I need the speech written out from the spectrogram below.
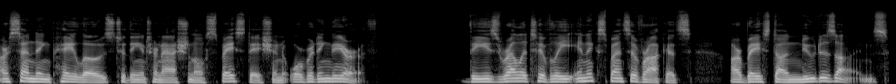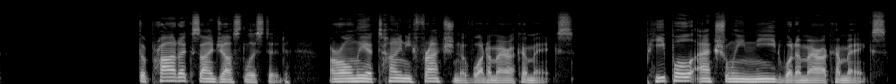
are sending payloads to the International Space Station orbiting the Earth. These relatively inexpensive rockets are based on new designs. The products I just listed are only a tiny fraction of what America makes. People actually need what America makes,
